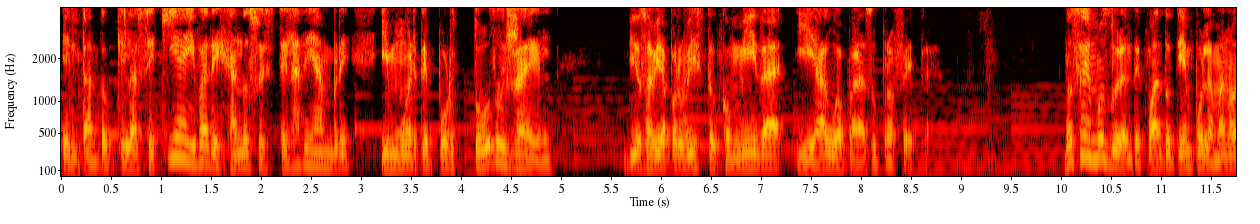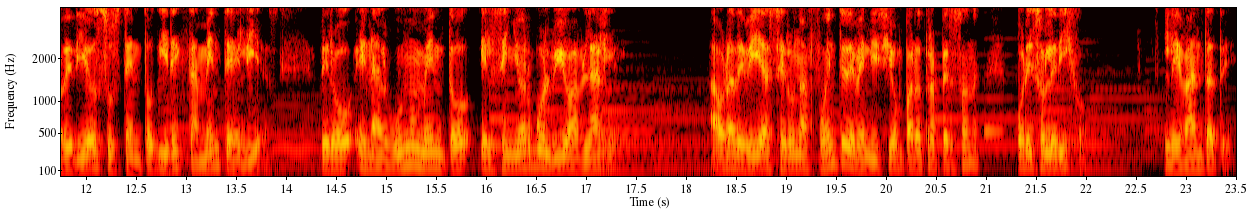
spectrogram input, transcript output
en tanto que la sequía iba dejando su estela de hambre y muerte por todo Israel, Dios había provisto comida y agua para su profeta. No sabemos durante cuánto tiempo la mano de Dios sustentó directamente a Elías, pero en algún momento el Señor volvió a hablarle. Ahora debía ser una fuente de bendición para otra persona, por eso le dijo, levántate,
